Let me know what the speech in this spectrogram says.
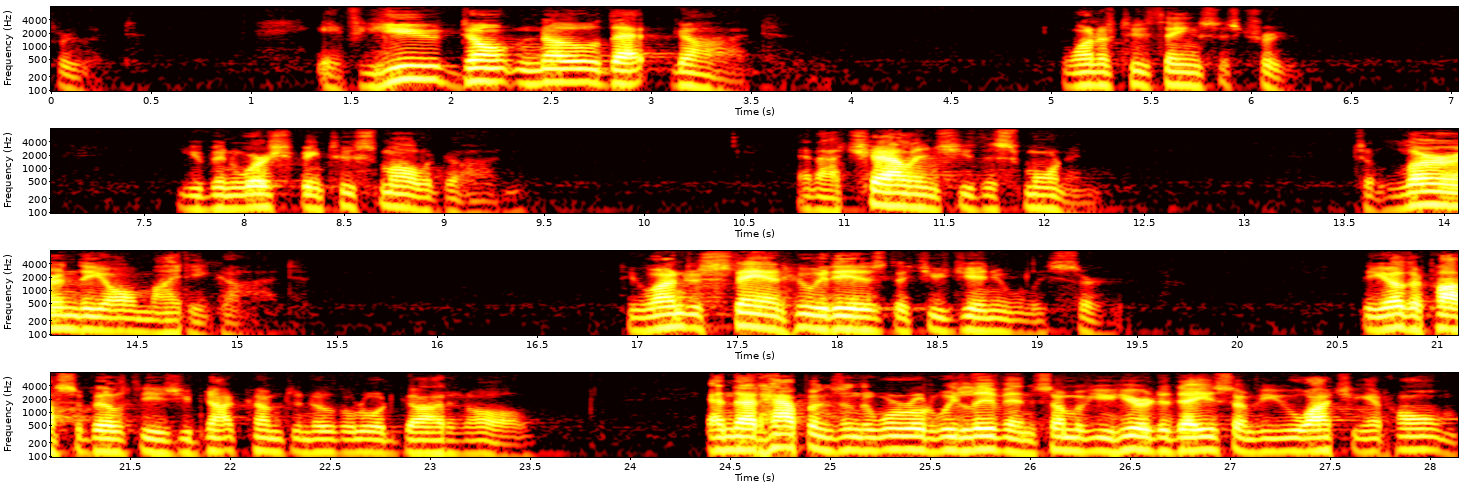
Through it. If you don't know that God, one of two things is true. You've been worshiping too small a God. And I challenge you this morning to learn the Almighty God, to understand who it is that you genuinely serve. The other possibility is you've not come to know the Lord God at all. And that happens in the world we live in. Some of you here today, some of you watching at home.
